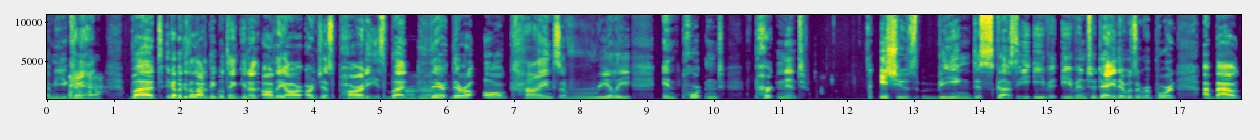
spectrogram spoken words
I mean, you can, but you know, because a lot of people think you know all they are are just parties, but there there are all kinds of really important, pertinent issues being discussed. E- even even today, there was a report about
